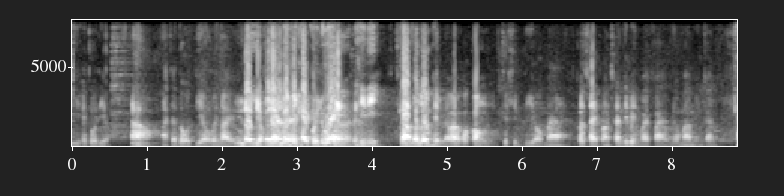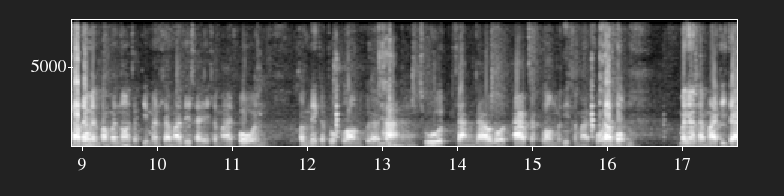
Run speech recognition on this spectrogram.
ดีแค่ตัวเดียว อ้าว อาจจะโดดเดี่ยวไว้หน่อยโดดเดี่ยวไปหน่อยไม่มีใครคุยด้วยเออแต่ทีนี้ครับ เราเริ่มเห็นแล้วว่าพอกล้อง 70D ออกมา ก็ใส่ฟังก์ชันที่เป็น Wi-Fi นี่ออกมาเหมือนกันครับนั่นหผมมายความว่านอกจากที่มันสามารถที่จะใช้สมาร์ทโฟนคอนเนคกับตัวกล้องเพื่อครัสั่บงชุดสั่งดาวน์โหลดภาพจากกล้องมาที่สมาร์ทโฟนครับผม มันยังสามารถที่จะ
